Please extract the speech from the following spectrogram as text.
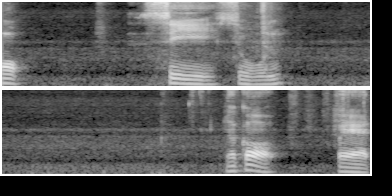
6 4 0 แล้วก็ 8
